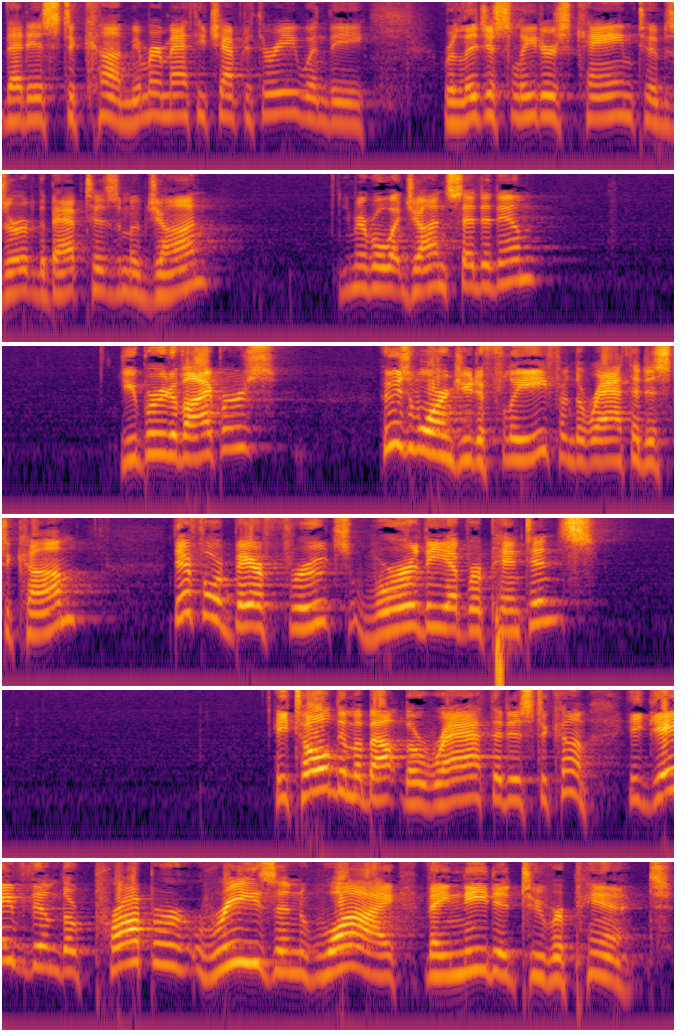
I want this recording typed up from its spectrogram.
that is to come. Remember Matthew chapter 3 when the religious leaders came to observe the baptism of John? You remember what John said to them? You brood of vipers, who's warned you to flee from the wrath that is to come? Therefore, bear fruits worthy of repentance. He told them about the wrath that is to come. He gave them the proper reason why they needed to repent.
